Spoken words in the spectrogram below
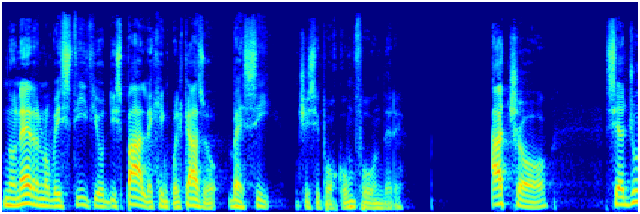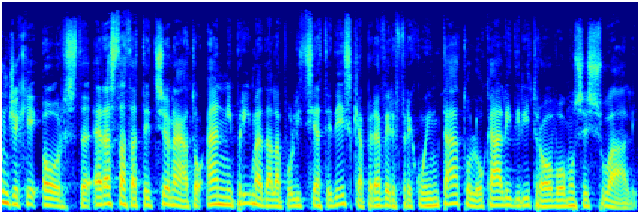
Non erano vestiti o di spalle, che in quel caso, beh sì, ci si può confondere. A ciò si aggiunge che Horst era stato attenzionato anni prima dalla polizia tedesca per aver frequentato locali di ritrovo omosessuali.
